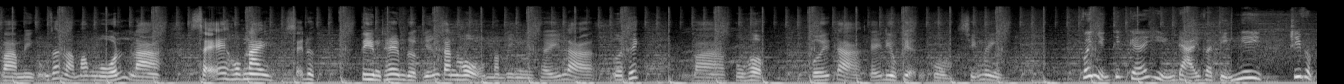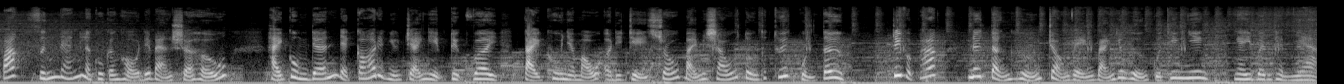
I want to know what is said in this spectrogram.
Và mình cũng rất là mong muốn là sẽ hôm nay sẽ được tìm thêm được những căn hộ mà mình thấy là ưa thích và phù hợp với cả cái điều kiện của chính mình với những thiết kế hiện đại và tiện nghi, River Park xứng đáng là khu căn hộ để bạn sở hữu. Hãy cùng đến để có được những trải nghiệm tuyệt vời tại khu nhà mẫu ở địa chỉ số 76 Tôn Thất Thuyết, quận 4. River Park, nơi tận hưởng trọn vẹn bản giao hưởng của thiên nhiên ngay bên thềm nhà.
